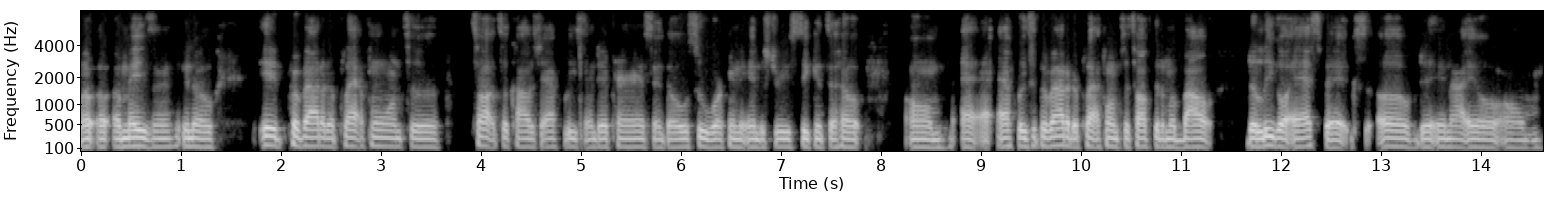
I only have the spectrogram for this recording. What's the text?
uh, amazing. You know, it provided a platform to talk to college athletes and their parents and those who work in the industry seeking to help um, a- athletes. It provided a platform to talk to them about the legal aspects of the NIL, um,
